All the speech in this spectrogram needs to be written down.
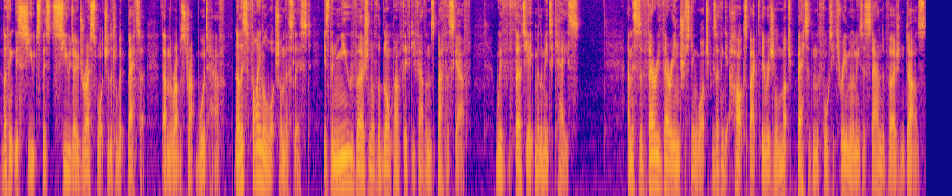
And I think this suits this pseudo dress watch a little bit better than the rubber strap would have. Now this final watch on this list is the new version of the Blancpain 50 Fathoms bathyscaphe with the 38mm case. And this is a very, very interesting watch because I think it harks back to the original much better than the 43mm standard version does,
